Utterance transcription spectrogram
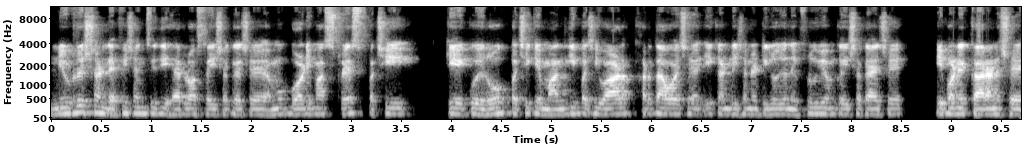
ન્યુટ્રિશન ડેફિશિયન્સીથી હેર લોસ થઈ શકે છે, અમુક બોડીમાં સ્ટ્રેસ પછી કે કોઈ રોગ પછી કે માંદગી પછી વાળ ખરતા હોય છે, એ કન્ડિશનને ટીલોજન ઇફ્લુવિયમ કહી શકાય છે, એ પણ એક કારણ છે,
